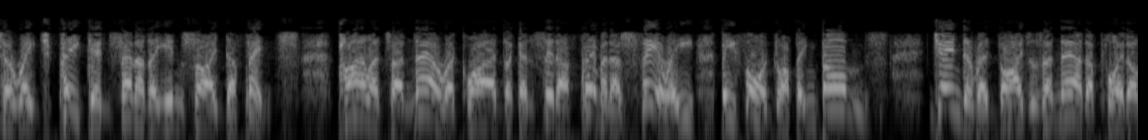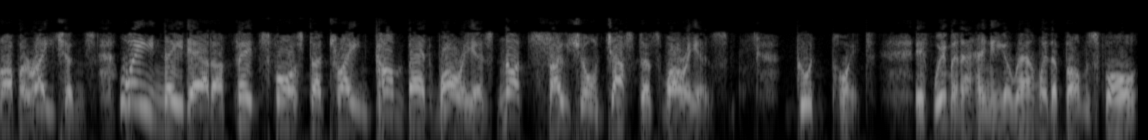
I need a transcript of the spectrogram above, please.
to reach peak insanity inside defence. Pilots are now required to consider feminist theory before dropping bombs. Gender advisors are now deployed on operations. We need our defence force to train combat warriors, not social justice warriors. Good point. If women are hanging around where the bombs fall,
